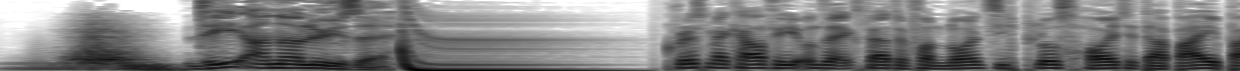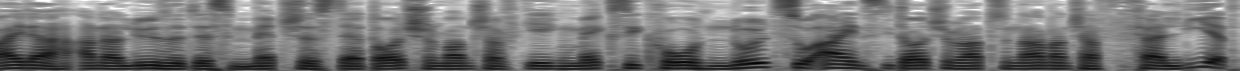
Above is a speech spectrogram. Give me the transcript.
Die Analyse. Chris McCarthy, unser Experte von 90 Plus, heute dabei bei der Analyse des Matches der deutschen Mannschaft gegen Mexiko 0 zu 1. Die deutsche Nationalmannschaft verliert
